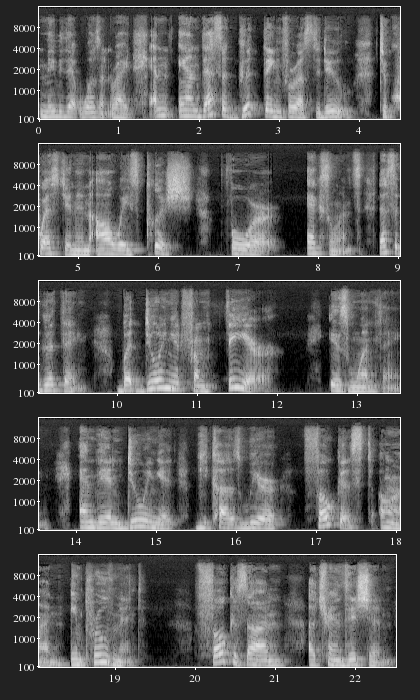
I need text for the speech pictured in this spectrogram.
maybe that wasn't right and and that's a good thing for us to do to question and always push for excellence. That's a good thing. But doing it from fear is one thing. And then doing it because we're focused on improvement, focused on a transition,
